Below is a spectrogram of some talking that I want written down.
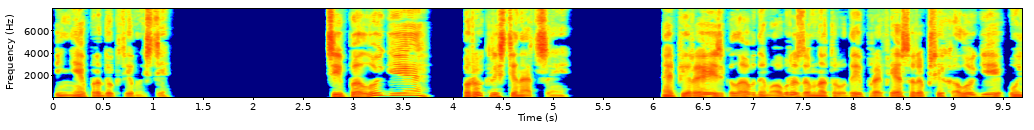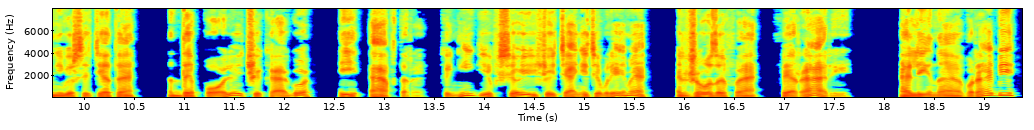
непродуктивности. Типология прокрастинации. Опираясь главным образом на труды профессора психологии Университета Деполя, Чикаго и автора книги «Все еще тянете время» Джозефа Феррари, Алина Враби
